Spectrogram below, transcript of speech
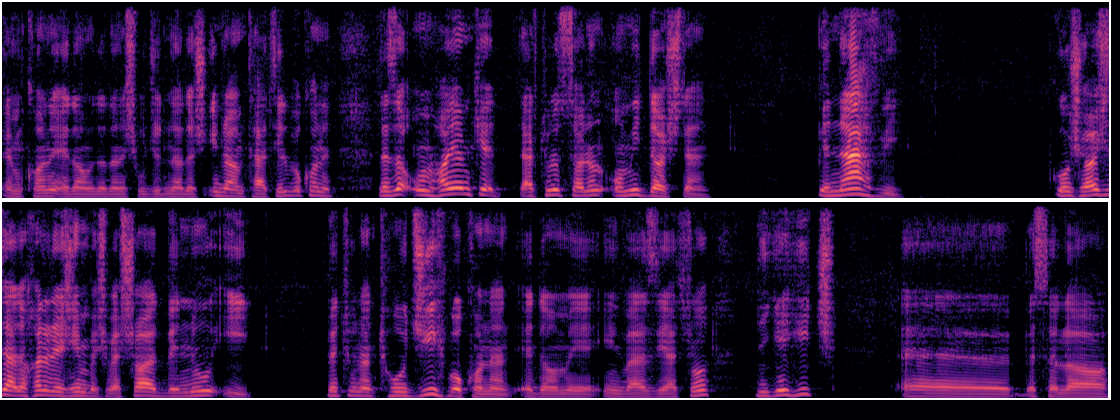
امکان ادامه دادنش وجود نداشت. این رو هم تعطیل بکنه. لذا اونهایی هم که در طول سالان امید داشتن به نحوی گوشهایش در داخل رژیم بشه و شاید به نوعی بتونن توجیه بکنن ادامه این وضعیت رو دیگه هیچ به اصطلاح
